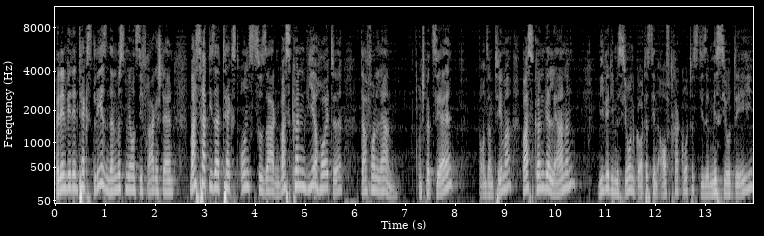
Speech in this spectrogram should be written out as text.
Wenn wir den Text lesen, dann müssen wir uns die Frage stellen, was hat dieser Text uns zu sagen? Was können wir heute davon lernen? Und speziell bei unserem Thema, was können wir lernen, wie wir die Mission Gottes, den Auftrag Gottes, diese Missio Dei,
